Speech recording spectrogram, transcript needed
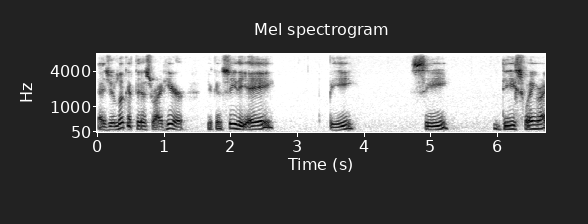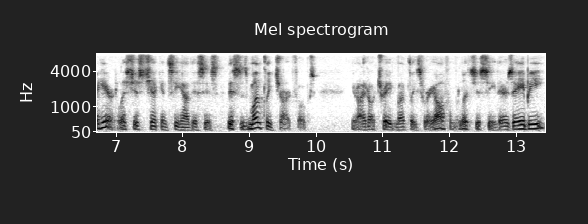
as you look at this right here, you can see the A, B, C, D swing right here. Let's just check and see how this is. This is monthly chart, folks. You know, I don't trade monthlies very often, but let's just see. There's AB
